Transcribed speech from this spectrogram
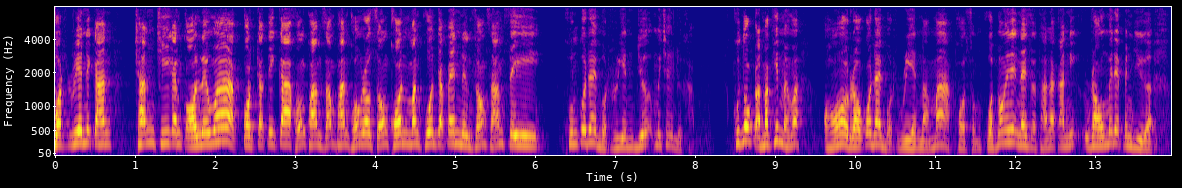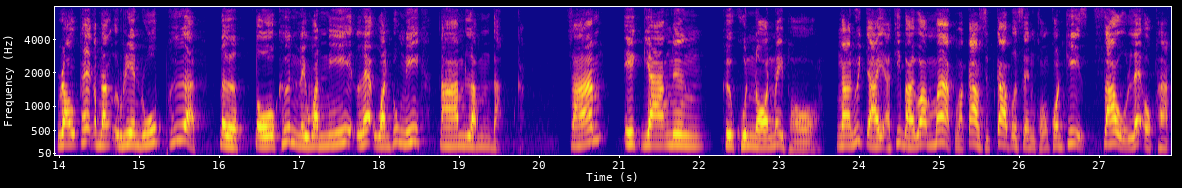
บทเรียนในการ ชันชี้กันก่อนเลยว่ากฎกติกาของความสัมพันธ์ของเราสองคนมันควรจะเป็น 1 2 3 4 คุณก็ได้บทเรียนเยอะไม่ใช่หรือครับ คุณต้องกลับมาคิดใหม่ว่าอ๋อเราก็ได้บทเรียนมามาก พอสมควรเพราะงั้นในสถานการณ์นี้เราไม่ได้เป็นเหยื่อ เราแค่กำลังเรียนรู้เพื่อเติบโตขึ้นในวันนี้และวันพรุ่งนี้ตามลำดับครับ 3. อีกอย่างหนึ่งคือคุณนอนไม่พอ งานวิจัยอธิบายว่ามากกว่า 99%ของคนที่เศร้าและอกหัก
